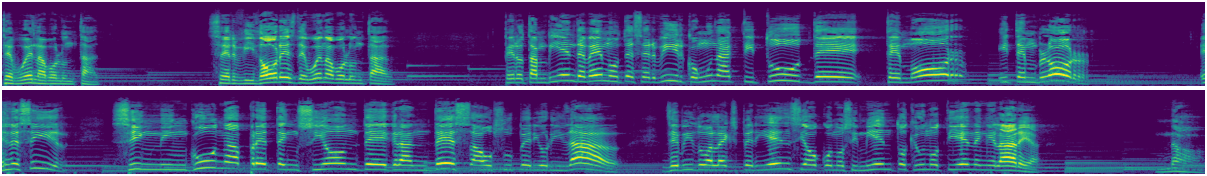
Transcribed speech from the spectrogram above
de buena voluntad. Servidores de buena voluntad pero también debemos de servir con una actitud de temor y temblor. Es decir, sin ninguna pretensión de grandeza o superioridad debido a la experiencia o conocimiento que uno tiene en el área. No,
